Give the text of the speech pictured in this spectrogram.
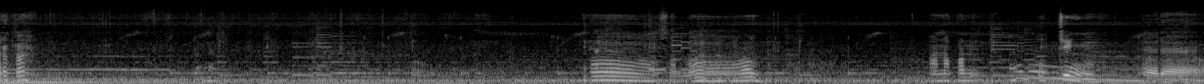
Uh, ah. Oh, salam. Anakan kucing. Ada.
